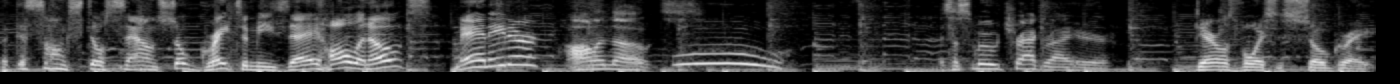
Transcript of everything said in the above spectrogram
but this song still sounds so great to me, Zay. Hall and Oates, Man Eater. Hall and Oates. Ooh. It's a smooth track right here. Daryl's voice is so great.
